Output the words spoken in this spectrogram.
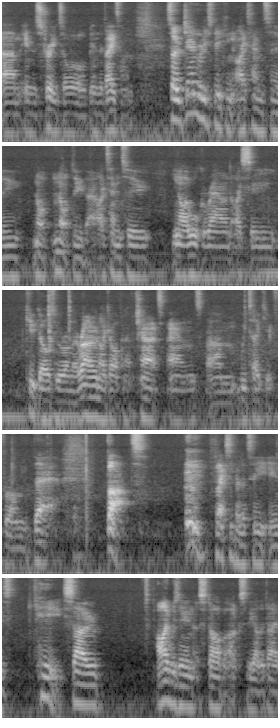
um, in the street or in the daytime. So, generally speaking, I tend to not, not do that. I tend to, you know, I walk around, I see cute girls who are on their own, I go up and have a chat, and um, we take it from there. But flexibility is key. So I was in a Starbucks the other day.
